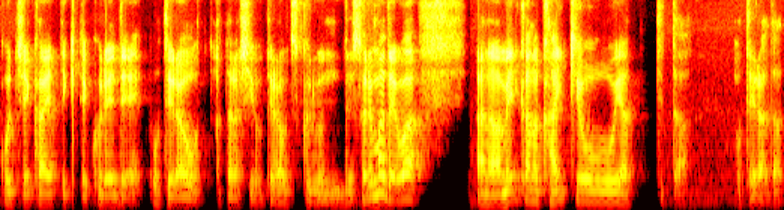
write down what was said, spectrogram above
こっちへ帰ってきてくれでお寺を、新しいお寺を作るんで、それまでは、あの、アメリカの海峡をやってたお寺だっ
